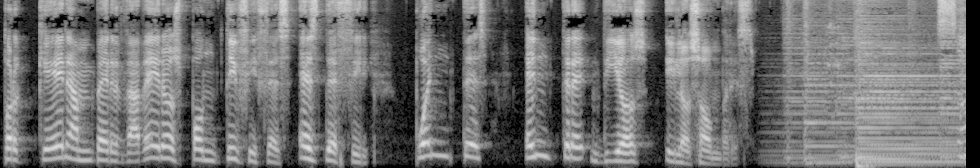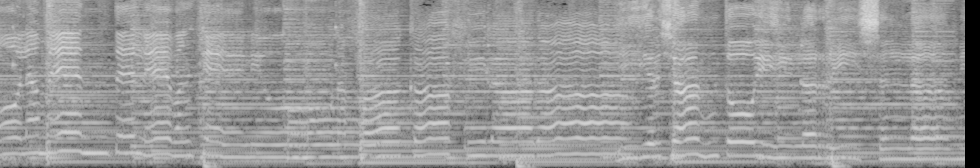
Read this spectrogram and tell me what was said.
porque eran verdaderos pontífices, es decir, puentes entre Dios y los hombres. Solamente el Evangelio, una faca afilada y el llanto y la risa en la y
